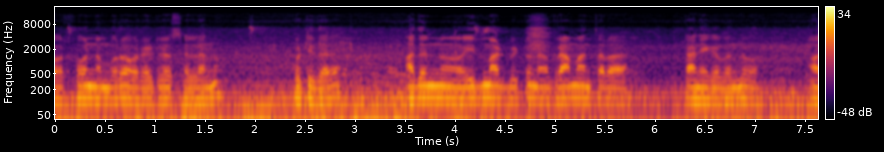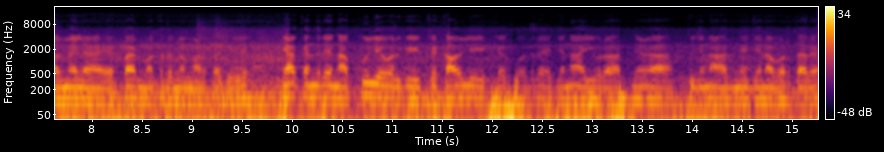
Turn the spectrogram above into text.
ಅವ್ರ ಫೋನ್ ನಂಬರು ಅವ್ರ ಅಡ್ರೆಸ್ ಎಲ್ಲನೂ ಕೊಟ್ಟಿದ್ದಾರೆ. ಅದನ್ನು ಇದು ಮಾಡಿಬಿಟ್ಟು ನಾವು ಗ್ರಾಮಾಂತರ ಠಾಣೆಗೆ ಬಂದು ಅವ್ರ ಮೇಲೆ ಎಫ್ ಐ ಆರ್ ಮೊಕದ್ದಮೆ ಮಾಡ್ತಾ ಇದ್ದೀವಿ. ಯಾಕಂದರೆ ನಾವು ಕೂಲಿಯವರಿಗೆ ಇಟ್ಟು ಕಾವಲಿ ಇಕ್ಕಕ್ಕೆ ಹೋದರೆ ಜನ ಇವರು ಹದಿನೇಳು, ಹತ್ತು ಜನ, ಹದಿನೈದು ಜನ ಬರ್ತಾರೆ.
